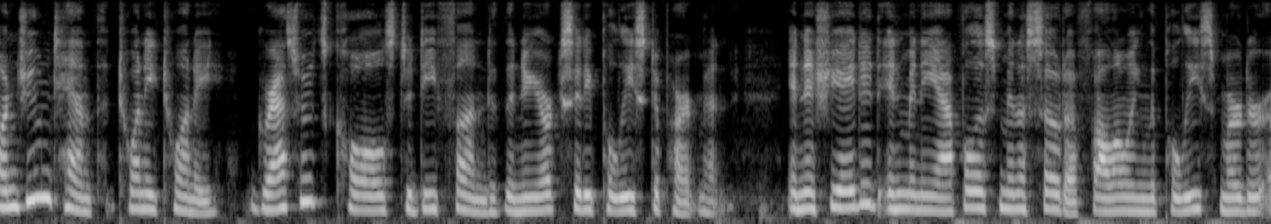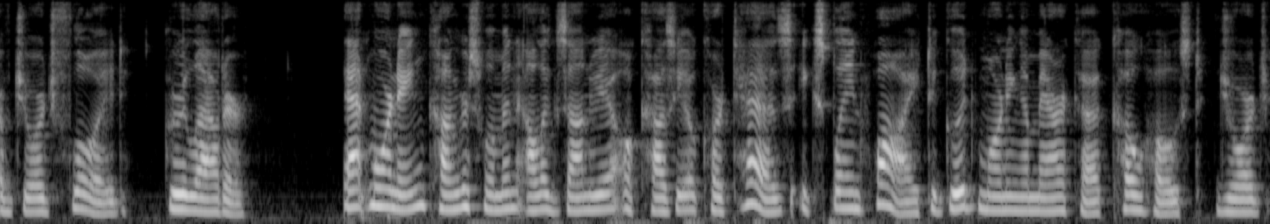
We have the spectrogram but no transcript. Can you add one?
On June 10, 2020, grassroots calls to defund the New York City Police Department, initiated in Minneapolis, Minnesota following the police murder of George Floyd, grew louder. That morning, Congresswoman Alexandria Ocasio Cortez explained why to Good Morning America co host George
